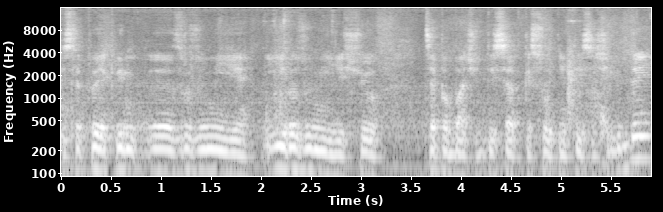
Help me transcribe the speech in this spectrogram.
Після того, як він е, зрозуміє і розуміє, що це побачать десятки, сотні тисяч людей,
